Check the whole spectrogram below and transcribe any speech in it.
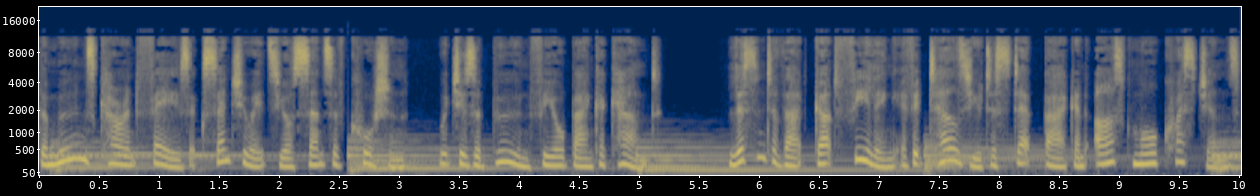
The moon's current phase accentuates your sense of caution, which is a boon for your bank account. Listen to that gut feeling if it tells you to step back and ask more questions,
